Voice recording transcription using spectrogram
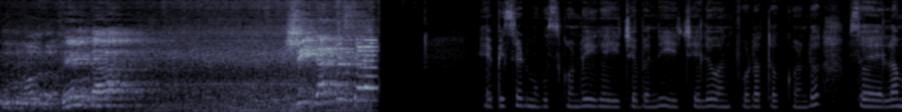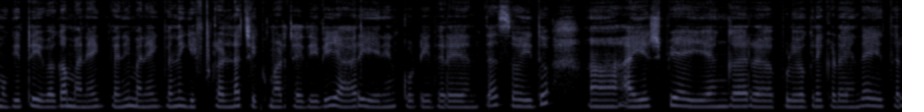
ಧನ್ಯವಾದ ಹೇಳ್ತಾ ಶ್ರೀ ಧರ್ಮಸ್ಥಳ ಎಪಿಸೋಡ್ ಮುಗಿಸ್ಕೊಂಡು ಈಗ ಈಚೆ ಬಂದು ಈಚೆಯಲ್ಲಿ ಒಂದು ಫೋಟೋ ತಕ್ಕೊಂಡು, ಸೊ ಎಲ್ಲ ಮುಗೀತು. ಇವಾಗ ಮನೆಗೆ ಬನ್ನಿ, ಮನೆಗೆ ಬಂದು ಗಿಫ್ಟ್ಗಳನ್ನ ಚೆಕ್ ಮಾಡ್ತಾಯಿದ್ದೀವಿ ಯಾರು ಏನೇನು ಕೊಟ್ಟಿದ್ದಾರೆ ಅಂತ. ಸೊ ಇದು I H P Iyengar Puliyogare ಕಡೆಯಿಂದ ಈ ಥರ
